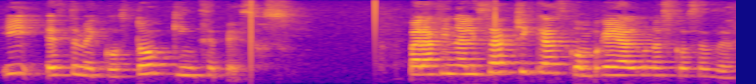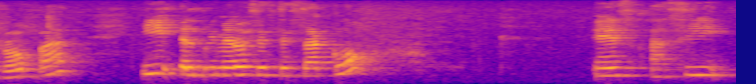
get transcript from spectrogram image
Y este me costó 15 pesos. Para finalizar, chicas, compré algunas cosas de ropa. Y el primero es este saco es así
